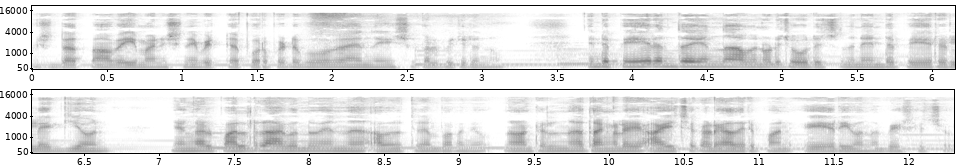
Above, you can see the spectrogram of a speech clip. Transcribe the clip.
വിശുദ്ധാത്മാവ് ഈ മനുഷ്യനെ വിട്ട് പുറപ്പെട്ടു പോവുക എന്ന് യേശു കൽപ്പിച്ചിരുന്നു. എന്റെ പേരെന്ത് എന്ന് അവനോട് ചോദിച്ചതിന് എന്റെ പേര് ലഗ്യോൻ. ഞങ്ങൾ പലരാകുന്നു എന്ന് അവൻ ഉത്തരം പറഞ്ഞു. നാട്ടിൽ നിന്ന് തങ്ങളെ അയച്ചു കളയാതിരിപ്പാൻ ഏറി വന്ന് അപേക്ഷിച്ചു.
